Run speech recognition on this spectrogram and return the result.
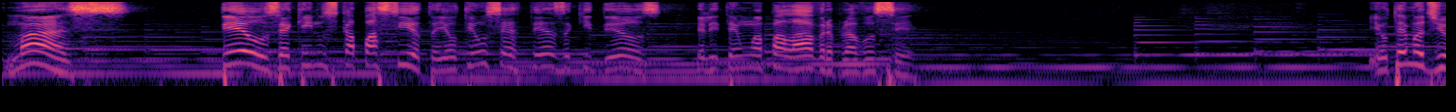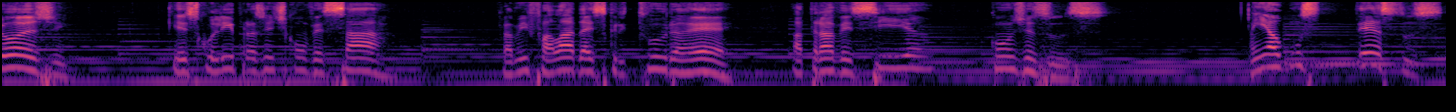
Mas Deus é quem nos capacita, e eu tenho certeza que Deus, Ele tem uma palavra para você. E o tema de hoje, que eu escolhi para a gente conversar, para me falar da Escritura, é a travessia com Jesus. Em alguns textos,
